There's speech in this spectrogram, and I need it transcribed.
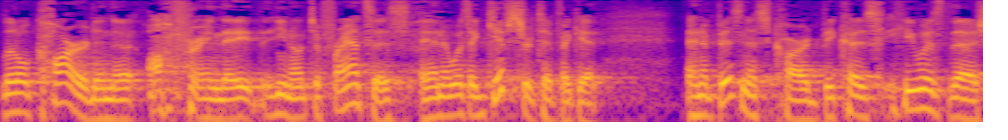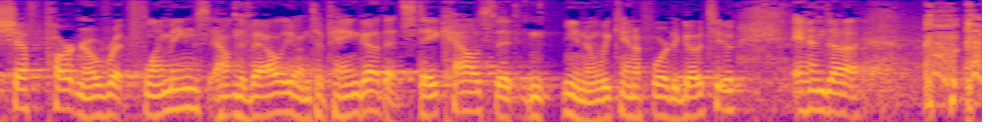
little card in the offering, they, you know, to Francis, and it was a gift certificate and a business card because he was the chef partner over at Fleming's out in the valley on Topanga, that steakhouse that you know we can't afford to go to, and uh,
